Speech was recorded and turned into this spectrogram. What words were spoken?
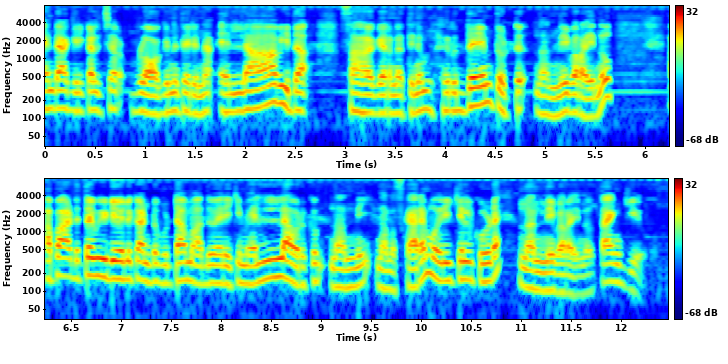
എന്റെ അഗ്രികൾച്ചർ വ്ളോഗിന് തരുന്ന എല്ലാവിധ സഹകരണത്തിനും ഹൃദയം തൊട്ട് നന്ദി പറയുന്നു. അപ്പോൾ അടുത്ത വീഡിയോയിൽ കണ്ടുമുട്ടാം. അതുവരേക്കും എല്ലാവർക്കും നന്ദി നമസ്കാരം. ഒരിക്കൽ കൂടെ നന്ദി പറയുന്നു. താങ്ക്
